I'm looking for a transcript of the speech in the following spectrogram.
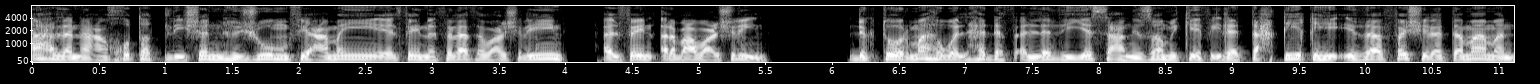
أعلن عن خطط لشن هجوم في عامي 2023 2024 دكتور ما هو الهدف الذي يسعى نظام كيف إلى تحقيقه إذا فشل تماما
